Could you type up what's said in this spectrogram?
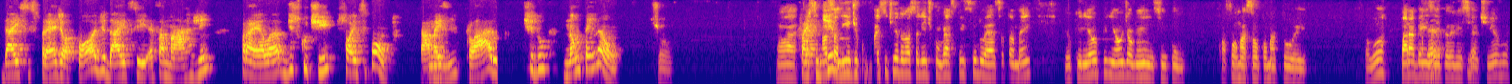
dar esse spread, ela pode dar esse, essa margem para ela discutir só esse ponto. Tá? Uhum. Mas, claro, sentido não tem não. Show. Não, é, faz, sentido? Nossa linha de, faz sentido, a nossa linha de conversa tem sido essa também. Eu queria a opinião de alguém assim com, com a formação como a tua aí. Falou? Parabéns é. aí pela iniciativa.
